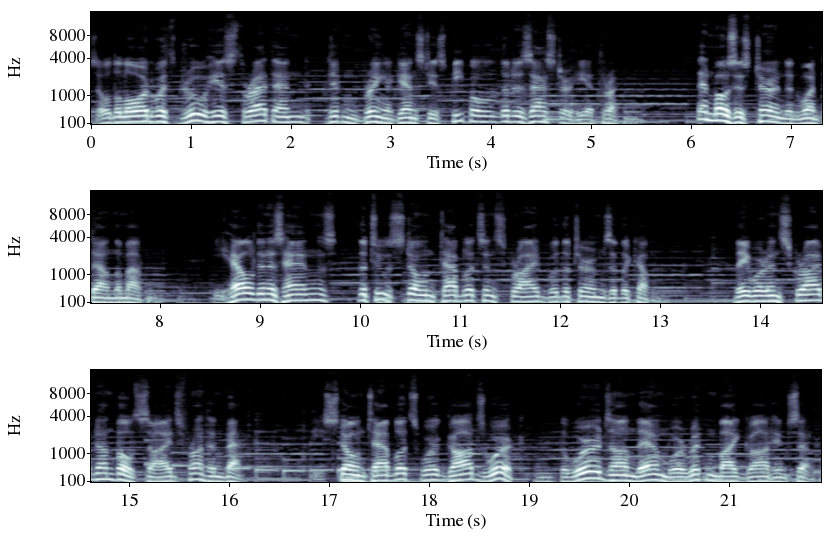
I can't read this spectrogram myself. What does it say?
So the Lord withdrew his threat and didn't bring against his people the disaster he had threatened. Then Moses turned and went down the mountain. He held in his hands the two stone tablets inscribed with the terms of the covenant. They were inscribed on both sides, front and back. These stone tablets were God's work. The words on them were written by God himself.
